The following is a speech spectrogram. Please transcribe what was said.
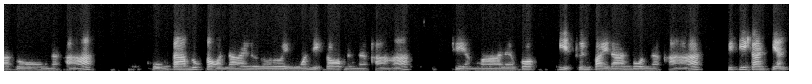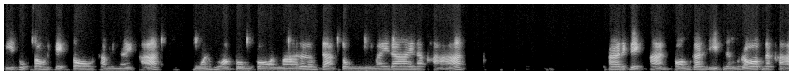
ากลงนะคะโค้งตามลูกศรได้เลย ม้วนอีกรอบหนึ่งนะคะ เฉียงมาแล้วก็ขีดขึ้นไปด้านบนนะคะ วิธีการเขียนที่ถูกต้องเด็กๆต้องทำยังไงคะม้วนหัวกลมก่อนมาเริ่มจากตรงนี้ไม่ได้นะคะอาเด็กๆอ่านพร้อมกันอีกหนึ่งรอบนะคะ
